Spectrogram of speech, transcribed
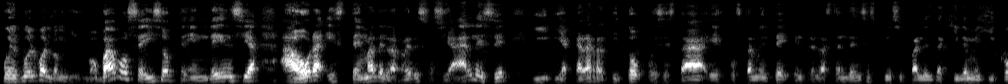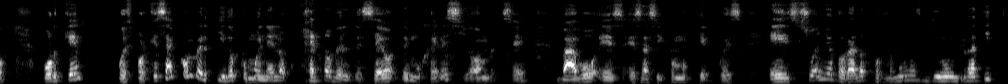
pues vuelvo a lo mismo. Babo se hizo tendencia, ahora es tema de las redes sociales, ¿eh? y, a cada ratito, pues está eh, justamente entre las tendencias principales de aquí de México. ¿Por qué? Pues porque se ha convertido como en el objeto del deseo de mujeres y hombres, ¿eh? Babo es, es así como que, pues, el sueño dorado por lo menos de un ratito.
